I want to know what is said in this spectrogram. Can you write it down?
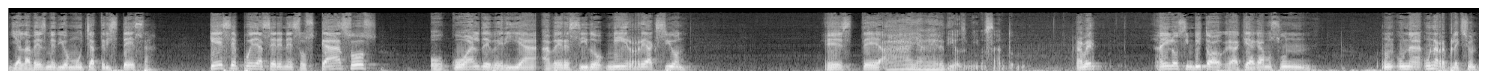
y a la vez me dio mucha tristeza. ¿Qué se puede hacer en esos casos? ¿O cuál debería haber sido mi reacción? Este, ay, a ver, Dios mío santo. A ver, ahí los invito a, que hagamos un, una, reflexión.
